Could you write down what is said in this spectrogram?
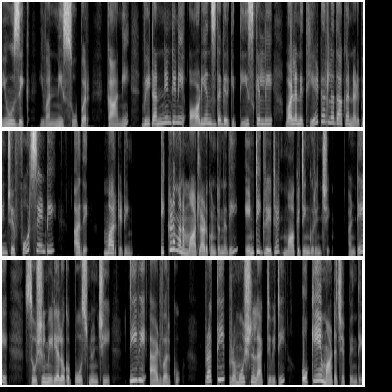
మ్యూజిక్ ఇవన్నీ సూపర్. కానీ వీటన్నింటినీ ఆడియన్స్ దగ్గరికి తీసుకెళ్ళి వాళ్ళని థియేటర్ల దాకా నడిపించే ఫోర్స్ ఏంటి? అదే మార్కెటింగ్. ఇక్కడ మనం మాట్లాడుకుంటున్నది ఇంటిగ్రేటెడ్ మార్కెటింగ్ గురించి. అంటే సోషల్ మీడియాలో ఒక పోస్ట్ నుంచి టీవీ యాడ్ వరకు ప్రతి ప్రమోషనల్ యాక్టివిటీ ఒకే మాట చెప్పింది.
